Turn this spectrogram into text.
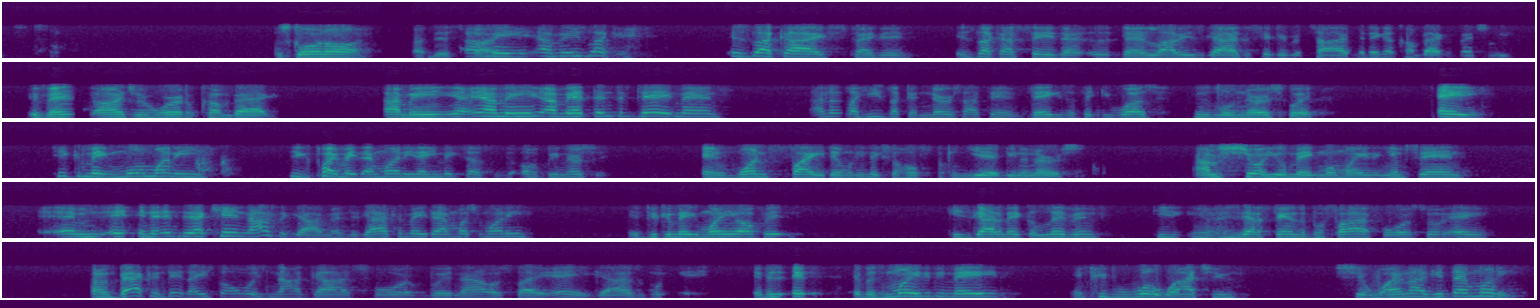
What's going on? This fight? I mean, I mean, it's like it's like I expected. It's like I say that that a lot of these guys that say they retired, but they gonna come back eventually. Eventually, Andre Ward will come back. I mean, I mean, I mean, at the end of the day, man, I know like he's like a nurse out there in Vegas. I think he was. He was a little nurse, but hey, he can make more money. He can probably make that money that he makes off being a nurse in one fight than when he makes a whole fucking year being a nurse. I'm sure he'll make more money. You know what I'm saying? And, and, and I can't knock the guy, man. The guy can make that much money. If you can make money off it, he's got to make a living. He, you know, he's got a family to provide for. So, hey, Back in the days, I used to always knock guys for it, but now it's like, hey, guys, if it, if, if it's money to be made and people will watch you, shit, why not get that money?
